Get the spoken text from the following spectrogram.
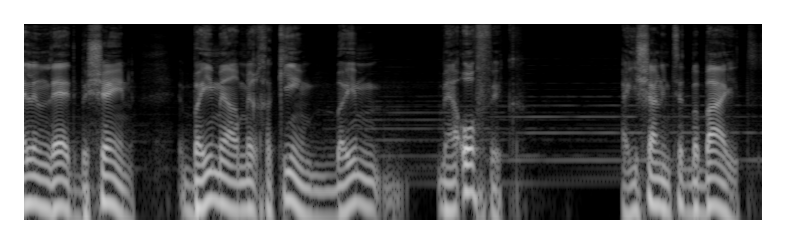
אלן לד בשיין, באים מהמרחקים, באים מהאופק. האישה נמצאת בבית,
